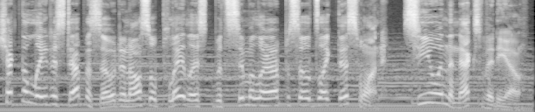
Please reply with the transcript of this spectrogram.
Check the latest episode and also playlist with similar episodes like this one. See you in the next video.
